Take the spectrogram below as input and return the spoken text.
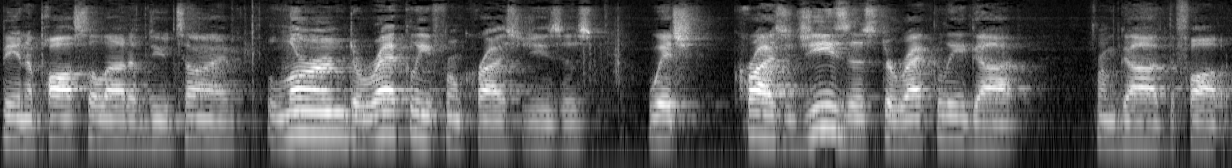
being apostle out of due time, learn directly from Christ Jesus, which Christ Jesus directly got from God the Father.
